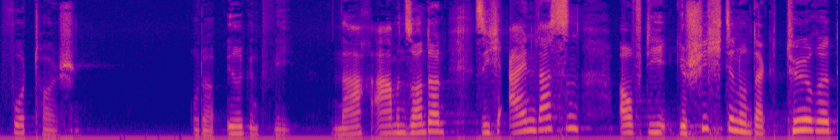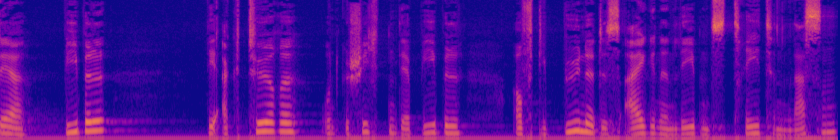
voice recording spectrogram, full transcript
vortäuschen oder irgendwie nachahmen, sondern sich einlassen auf die Geschichten und Akteure der Bibel, die Akteure und Geschichten der Bibel auf die Bühne des eigenen Lebens treten lassen,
